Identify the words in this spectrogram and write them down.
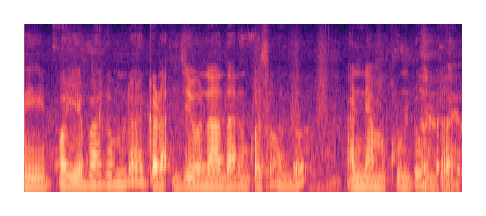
ఈ పోయే భాగంలో ఇక్కడ జీవనాధారం కోసం వాళ్ళు అన్నీ అమ్ముకుంటూ ఉంటారు.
